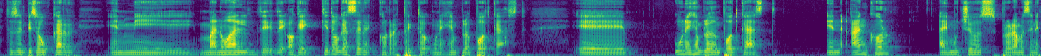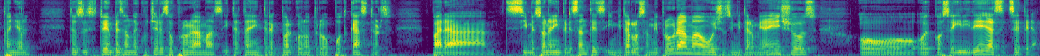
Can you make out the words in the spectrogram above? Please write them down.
Entonces empiezo a buscar en mi manual de, ok, ¿qué tengo que hacer con respecto a un ejemplo de podcast? Eh, un ejemplo de un podcast. En Anchor hay muchos programas en español. Entonces estoy empezando a escuchar esos programas y tratar de interactuar con otros podcasters para, si me suenan interesantes, invitarlos a mi programa o ellos invitarme a ellos o, o conseguir ideas, etcétera.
